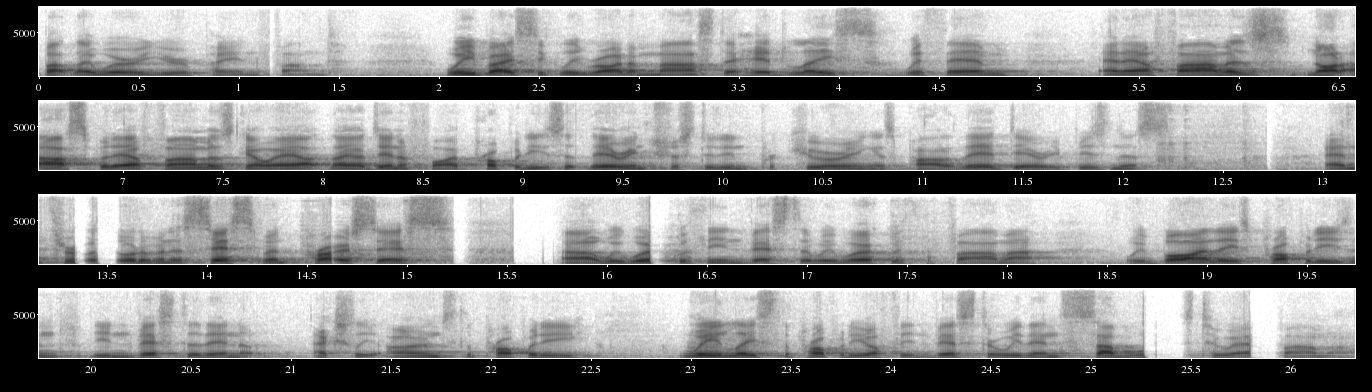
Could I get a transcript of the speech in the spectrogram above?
but they were a European fund. We basically write a master head lease with them, and our farmers, not us, but our farmers go out, they identify properties that they're interested in procuring as part of their dairy business. And through a sort of an assessment process, uh, we work with the investor, we work with the farmer, we buy these properties, and the investor then actually owns the property. We lease the property off the investor, we then sublease to our farmer.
